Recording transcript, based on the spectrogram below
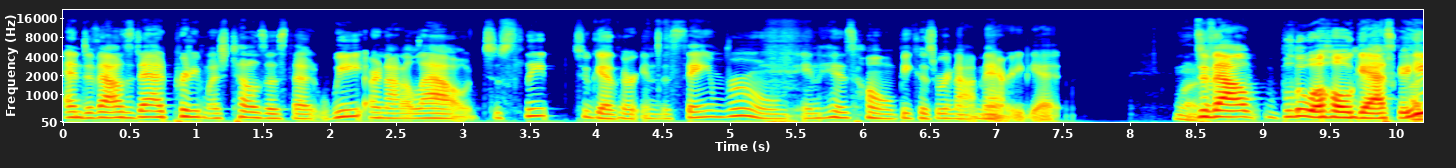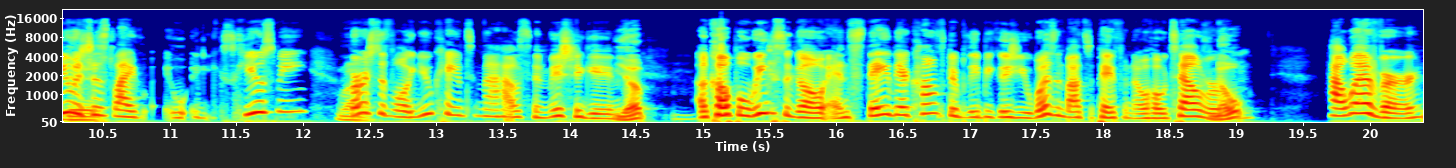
And DeVal's dad pretty much tells us that we are not allowed to sleep together in the same room in his home because we're not married yet. Right. DeVal blew a whole gasket. I He was just like, "Excuse me. Right. First of all, you came to my house in Michigan Yep. a couple weeks ago and stayed there comfortably because you wasn't about to pay for no hotel room. Nope. However,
